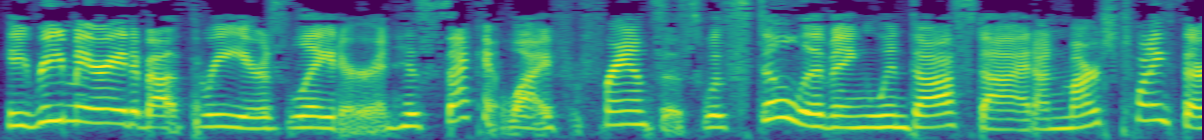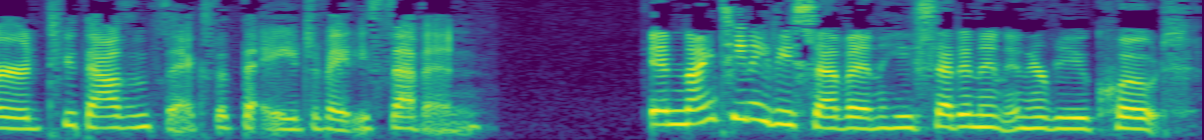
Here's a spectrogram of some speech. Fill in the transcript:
He remarried about three years later, and his second wife, Frances, was still living when Doss died on March 23, 2006, at the age of 87. In 1987, he said in an interview, quote,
